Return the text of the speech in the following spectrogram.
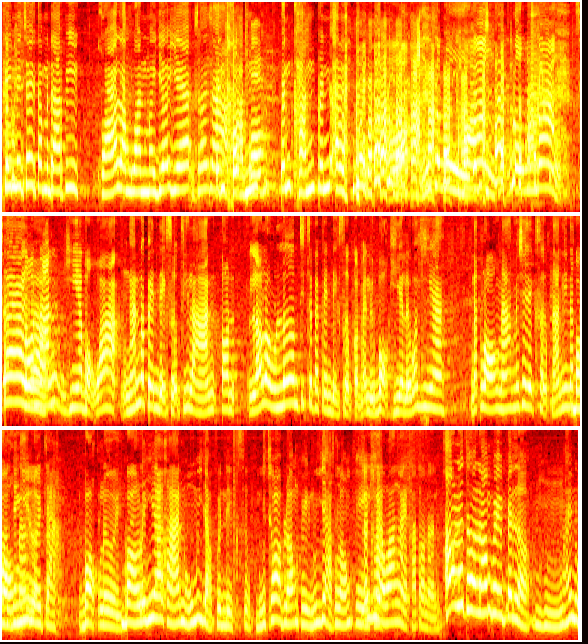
พี่ไม่ใช่ธรรมดาพี่ คว้ารางวัลมาเยอะแยะใช่จ้ะเป็นขันครับผม เป็นขันเป็นอะไรด้วยอ๋อขันสบู่บ้างพัดลมบ้างใช่ตอนค่ะนั้นเฮียบอกว่างั้นมาเป็นเด็กเสิร์ฟที่ร้านตอนแล้วเราเริ่มที่จะไปเป็นเด็กเสิร์ฟก่อนไหมหรือบอกเฮียเลยว่าเฮียนักร้องนะ ไม่ใช่เด็กเสิร์ฟนะนี่นักบอร้กองอย่างนะนี้เลยจ้ะ บอกเลย บอกเลยเฮียคะหนูไม่อยากเป็นเด็กเสิร์ฟหนูชอบร้องเพลงหนูอยากร้องเพลงแล้วเฮียค่ะว่าไงคะตอนนั้น เอ้าแล้วเธอร้องเพลงเป็นเหรออื้อหือให้หนู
